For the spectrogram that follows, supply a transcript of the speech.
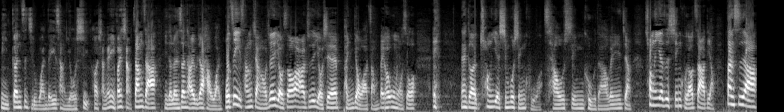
你跟自己玩的一场游戏。好，想跟你分享，这样子啊，你的人生才会比较好玩。我自己常讲哦，就是有时候啊，就是有些朋友啊，长辈会问我说，诶。那个创业辛不辛苦啊？超辛苦的啊！我跟你讲，创业是辛苦到炸掉。但是啊，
